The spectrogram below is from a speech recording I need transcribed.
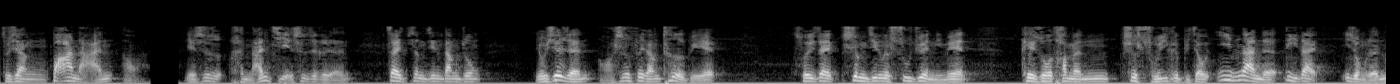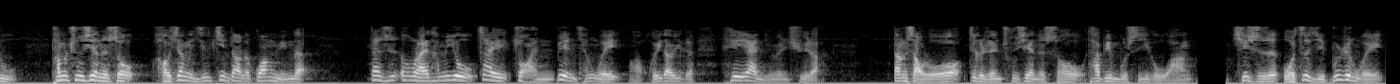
就像巴南啊，也是很难解释这个人。在圣经当中，有些人啊是非常特别，所以在圣经的书卷里面。可以说他们是属于一个比较阴暗的地带一种人物。他们出现的时候，好像已经进到了光明的，但是后来他们又再转变成为啊，回到一个黑暗里面去了。当扫罗这个人出现的时候，他并不是一个王。其实我自己不认为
